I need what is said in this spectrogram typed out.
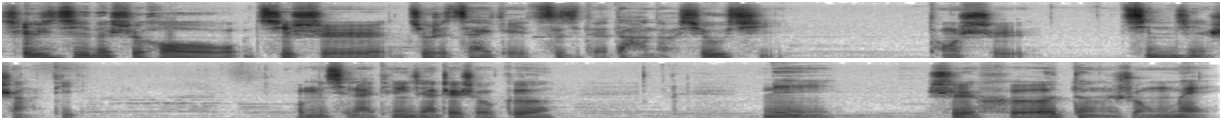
写日记的时候，其实就是在给自己的大脑休息，同时亲近上帝。我们一起来听一下这首歌，《你是何等荣美》。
